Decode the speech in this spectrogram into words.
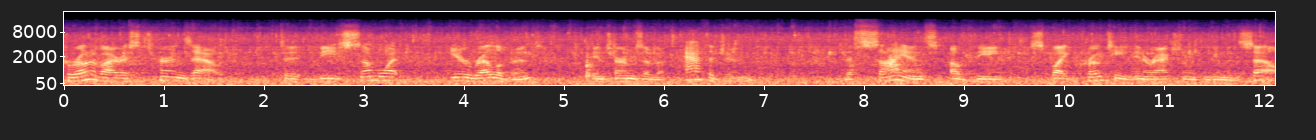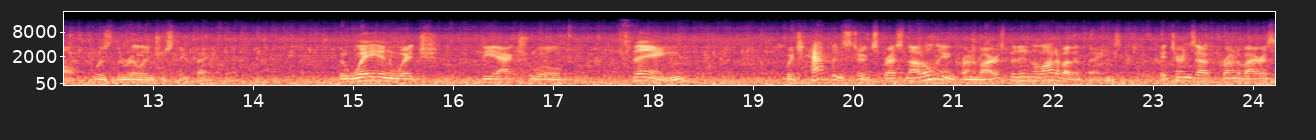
Coronavirus turns out to be somewhat irrelevant in terms of a pathogen. The science of the spike protein interaction with the human cell was the real interesting thing. The way in which the actual thing, which happens to express not only in coronavirus but in a lot of other things, it turns out coronavirus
